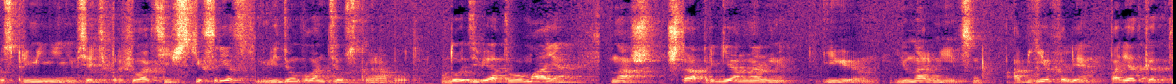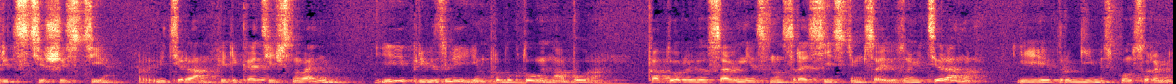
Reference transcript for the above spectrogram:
с применением всяких профилактических средств ведем волонтерскую работу. До 9 мая наш штаб региональный и юноармейцы объехали порядка 36 ветеранов Великой Отечественной войны и привезли им продуктовые наборы, которые совместно с Российским союзом ветеранов и другими спонсорами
